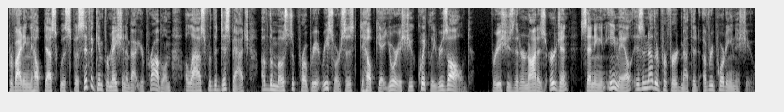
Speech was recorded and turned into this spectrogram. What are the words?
Providing the help desk with specific information about your problem allows for the dispatch of the most appropriate resources to help get your issue quickly resolved. For issues that are not as urgent, sending an email is another preferred method of reporting an issue.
